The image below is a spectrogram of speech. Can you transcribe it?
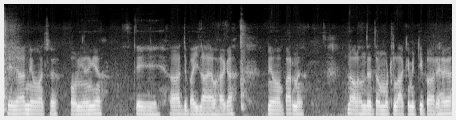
ਤੇ ਆ ਨਿਵਾਂ ਚ ਪਾਉਣੀਆਂ ਹੈਗੀਆਂ। ਤੇ ਆ ਅੱਜ ਬਾਈ ਲਾਇਆ ਹੋਇਆ ਹੈਗਾ ਨਿਵਾਂ ਭਰਨ। ਨਾਲ ਹੁੰਦੇ ਦਰ ਮੋਟਰ ਲਾ ਕੇ ਮਿੱਟੀ ਪਾ ਰਿਹਾ ਹੈਗਾ।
